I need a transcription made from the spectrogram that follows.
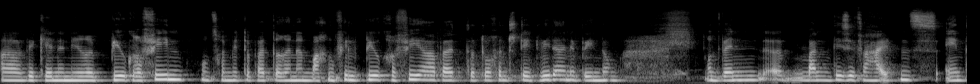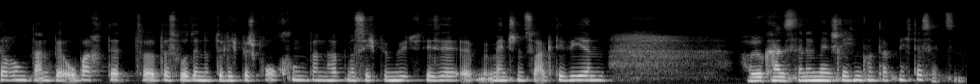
wir kennen ihre Biografien. Unsere Mitarbeiterinnen machen viel Biografiearbeit. Dadurch entsteht wieder eine Bindung. Und wenn äh, man diese Verhaltensänderung dann beobachtet, äh, das wurde natürlich besprochen, dann hat man sich bemüht, diese Menschen zu aktivieren. Aber du kannst einen menschlichen Kontakt nicht ersetzen.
